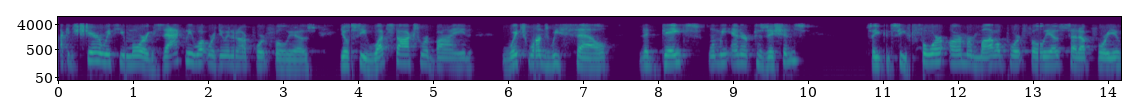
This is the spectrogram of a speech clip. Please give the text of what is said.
I can share with you more exactly what we're doing in our portfolios. You'll see what stocks we're buying, which ones we sell, the dates when we enter positions. So you can see four ARMOR model portfolios set up for you.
